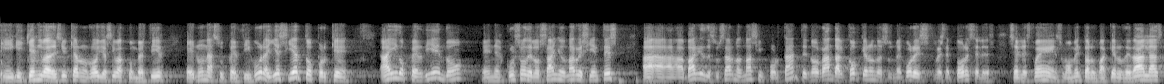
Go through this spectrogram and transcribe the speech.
Y, y, quién iba a decir que Aaron Rodgers iba a convertir en una superfigura? Y es cierto porque ha ido perdiendo en el curso de los años más recientes a, varias de sus armas más importantes, ¿no? Randall Cobb, que era uno de sus mejores receptores, se les, se les fue en su momento a los Vaqueros de Dallas.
